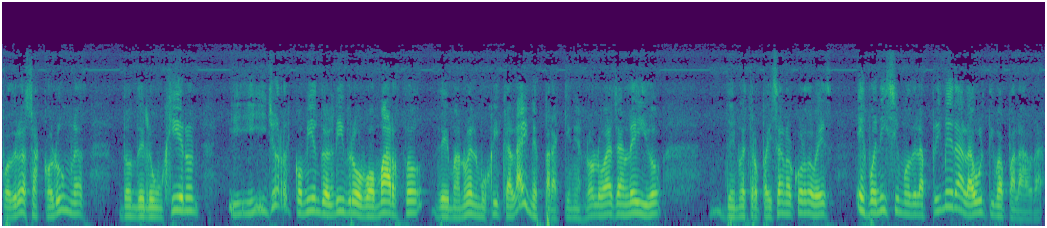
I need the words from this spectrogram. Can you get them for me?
poderosas columnas, donde lo ungieron. Y, yo recomiendo el libro Bomarzo de Manuel Mujica Lainez, para quienes no lo hayan leído, de nuestro paisano cordobés, es buenísimo de la primera a la última palabra.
